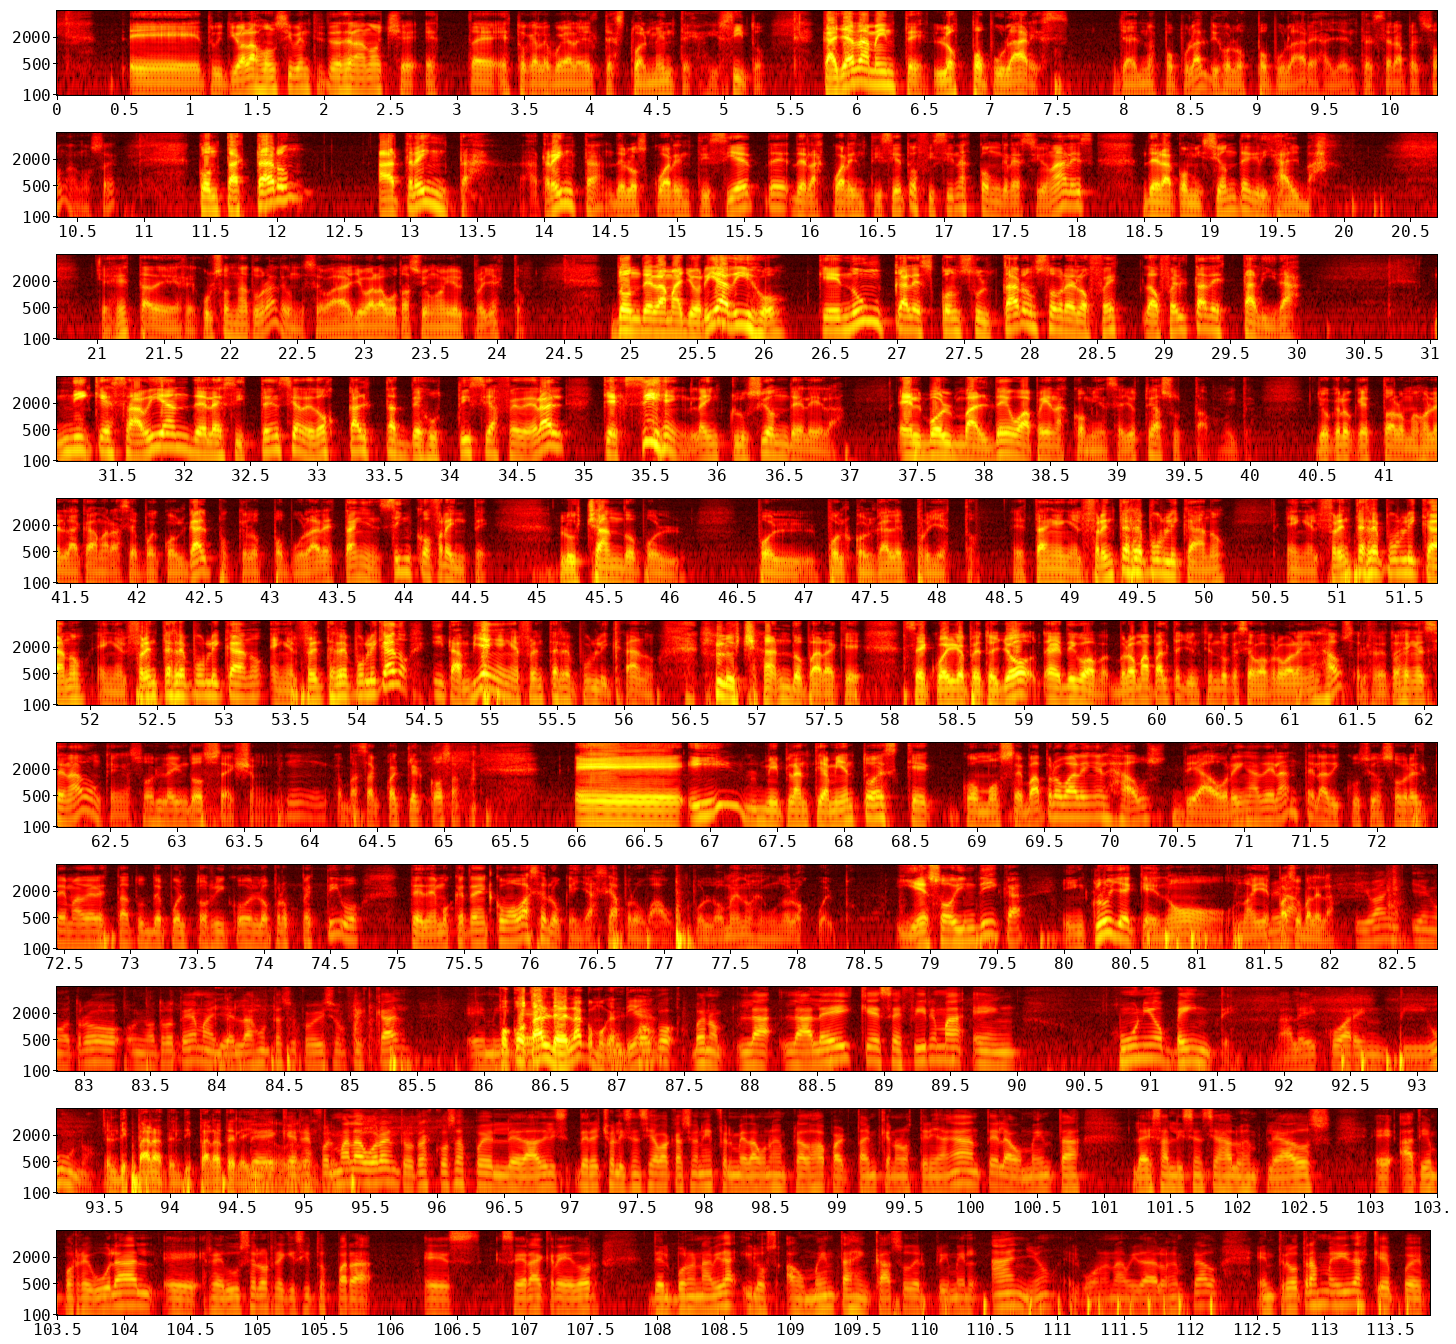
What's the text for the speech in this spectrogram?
Eh, tuiteó a las 11 y 23 de la noche este, esto que les voy a leer textualmente, y cito, calladamente los populares, ya él no es popular, dijo los populares allá en tercera persona, no sé, contactaron a 30, a 30 de los 47 de las 47 oficinas congresionales de la Comisión de Grijalba, que es esta de recursos naturales, donde se va a llevar la votación hoy el proyecto, donde la mayoría dijo que nunca les consultaron sobre la, ofe- la oferta de estadidad, ni que sabían de la existencia de dos cartas de justicia federal que exigen la inclusión de Lela. El bombardeo apenas comienza. Yo estoy asustado, ¿viste? Yo creo que esto a lo mejor en la Cámara se puede colgar porque los populares están en cinco frentes luchando por, por, por colgar el proyecto. Están en el Frente Republicano, en el Frente Republicano, en el Frente Republicano, en el Frente Republicano y también en el Frente Republicano, luchando para que se cuelgue el proyecto. Yo eh, digo, broma aparte, yo entiendo que se va a aprobar en el House, el reto es en el Senado, aunque en esos lane 2 section mm, puede pasar cualquier cosa. Eh, y mi planteamiento es que como se va a aprobar en el House, de ahora en adelante la discusión sobre el tema del estatus de Puerto Rico en lo prospectivo, tenemos que tener como base lo que ya se ha aprobado, por lo menos en uno de los cuerpos. Y eso indica, incluye que no, no hay espacio Mira, para el Iván, y en otro, en otro tema, ayer la Junta de Supervisión Fiscal. Un poco tarde, ¿verdad? Como que el día. poco- bueno, la, la ley que se firma en junio 20, la ley 41, El disparate, el disparate de leído. que reforma laboral, entre otras cosas, pues le da derecho a licencia de vacaciones y enfermedad a unos empleados a part-time que no los tenían antes, le aumenta la- esas licencias a los empleados eh, a tiempo regular, eh, reduce los requisitos para es, ser acreedor del bono de Navidad y los aumentas en caso del primer año, el bono de Navidad de los empleados, entre otras medidas que pues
